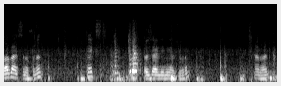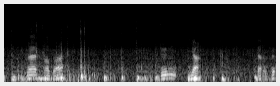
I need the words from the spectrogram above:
label sınıfının text özelliğini yazıyorum. Hemen merhaba dünya yazdık.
